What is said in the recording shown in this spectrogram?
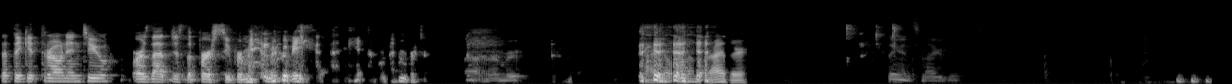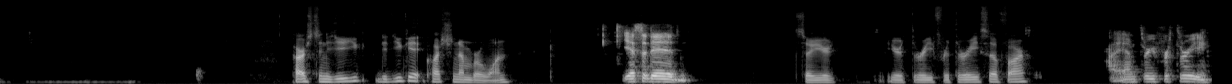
that they get thrown into, or is that just the first Superman movie? I can't remember. I don't remember. I don't remember either. I think it's negative. Karsten, did you did you get question number one? yes, I did. So you're you're three for three so far. I am three for three.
